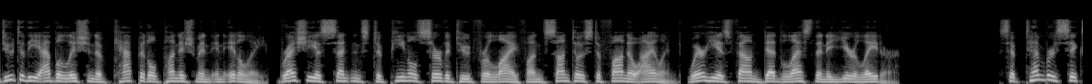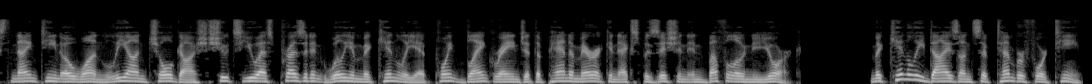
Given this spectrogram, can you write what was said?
Due to the abolition of capital punishment in Italy, Bresci is sentenced to penal servitude for life on Santo Stefano Island, where he is found dead less than a year later. September 6, 1901 Leon Czolgosz shoots U.S. President William McKinley at point-blank range at the Pan American Exposition in Buffalo, New York. McKinley dies on September 14,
